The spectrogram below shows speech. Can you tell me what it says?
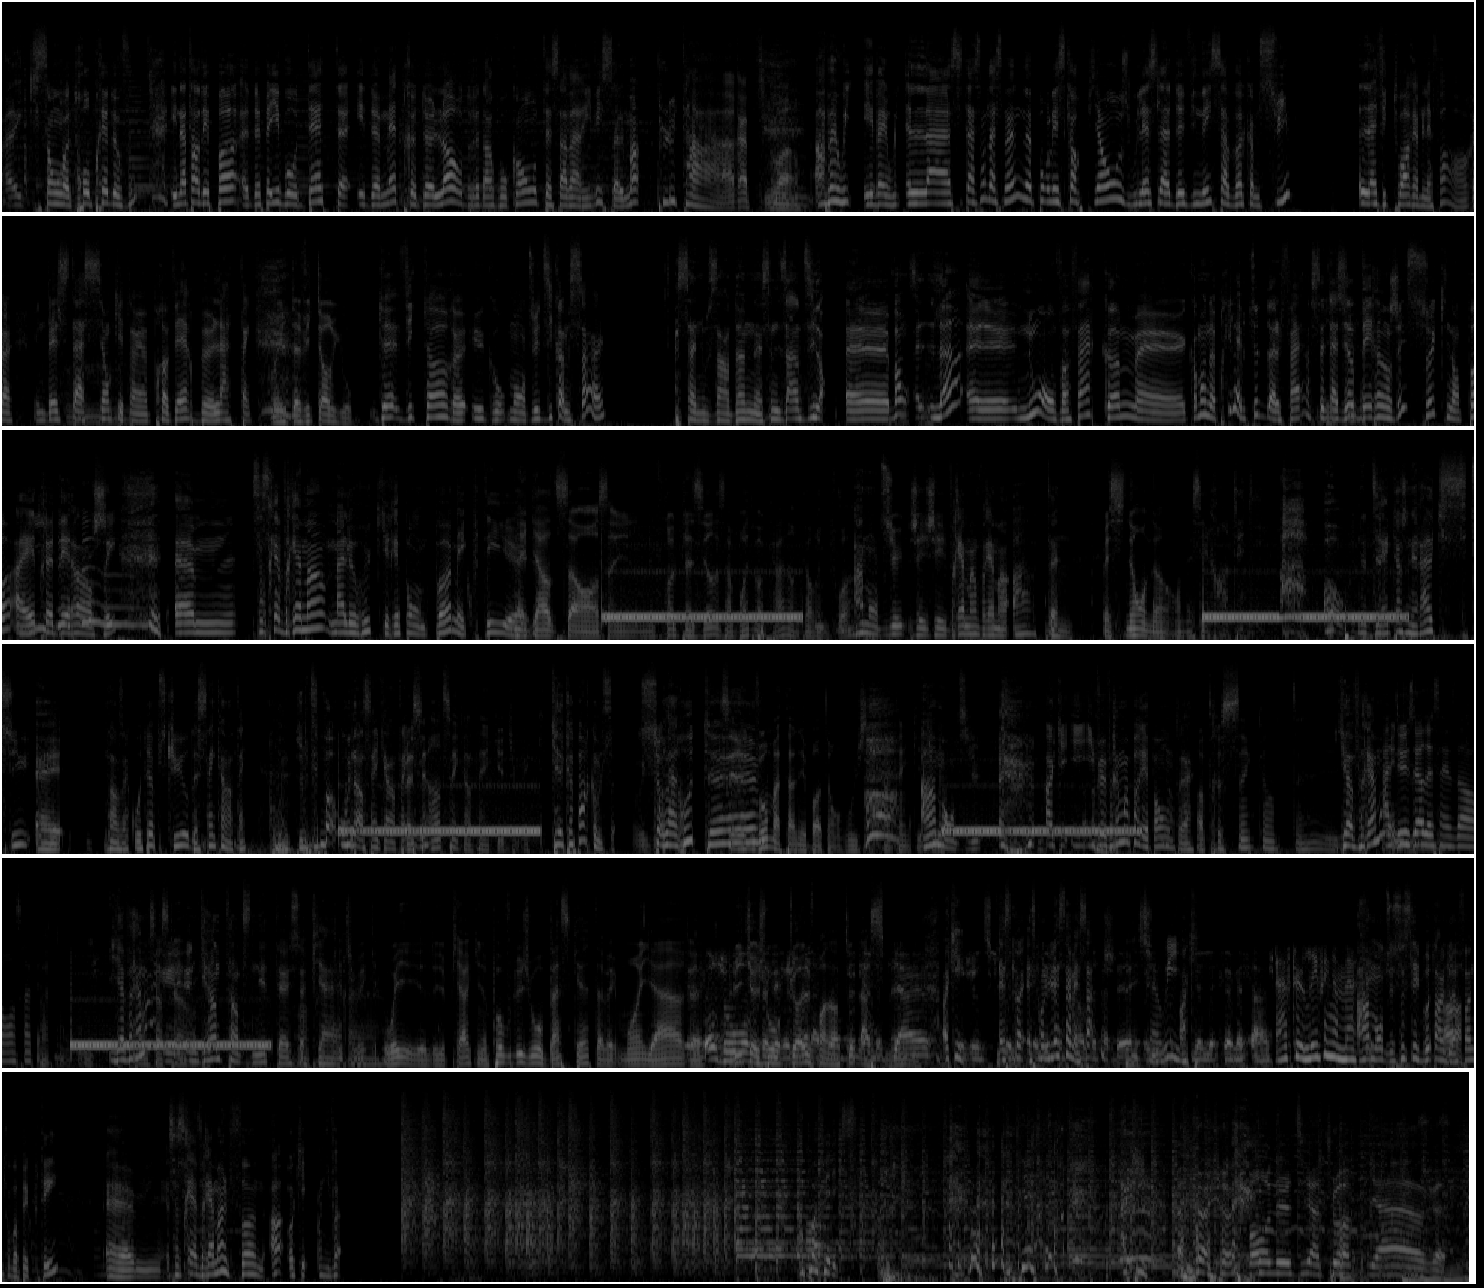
euh, qui sont euh, trop près de vous. Et n'attendez pas euh, de payer vos dettes et de mettre de l'ordre dans vos comptes. Ça va arriver seulement plus tard. Wow. Ah ben oui, eh ben oui. La citation de la semaine pour les scorpions, je vous laisse la deviner, ça va comme suit. La victoire aime l'effort. Une belle citation qui est un proverbe latin. Oui, de Victor Hugo. De Victor Hugo. Mon Dieu, dit comme ça, hein? Ça nous en donne, ça nous en dit long. Euh, bon, là, euh, nous, on va faire comme, euh, comme on a pris l'habitude de le faire, c'est-à-dire déranger ceux qui n'ont pas à être dérangés. Ce serait vraiment malheureux qu'ils répondent pas, mais écoutez, Ben, Regarde, ça, on- ça nous fera le plaisir de sa boîte vocale, encore une fois. ah mon Dieu, j'ai vraiment, vraiment hâte. Mm. Mais sinon, on a, on a ses Anthony. Oh, notre directeur général qui se situe dans un côté obscur de Saint-Quentin. Je vous dis pas où dans Saint-Quentin. Ben, c'est entre Saint-Quentin et Kedgewick. Quelque part comme ça. Oui. Sur la route. euh, C'est le nouveau matin des bâtons rouges, Saint-Quentin et Ah mon Dieu. OK, il, il veut vraiment pas répondre. Entre Saint-Quentin Il et y a vraiment, À deux heures de Saint-Zor, on se rappelle. bâtons rouges. il y a vraiment une, une grande tendinite, euh, ce Entre Pierre. Kedgewick. Euh, Oui, le Pierre qui n'a pas voulu jouer au basket avec moi hier. euh, Bonjour, lui qui a joué au golf pendant toute la semaine. OK. Est-ce qu'on lui laisse un message? Bien sûr. Oui. Je vais laisser un message. After leaving a message. Ah mon Dieu, ça c'est le bout anglophone qu'on va pas écouter. Euh, ça serait vraiment le fun. Ah, OK, on y va. À toi, Félix. bon lundi à toi, Pierre.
